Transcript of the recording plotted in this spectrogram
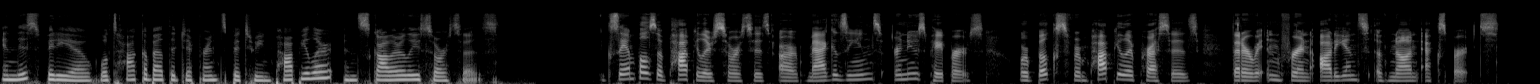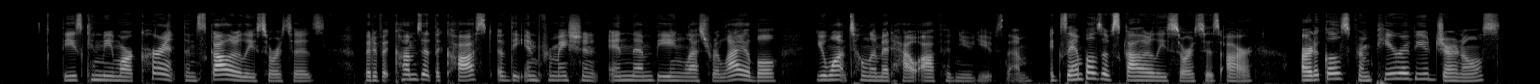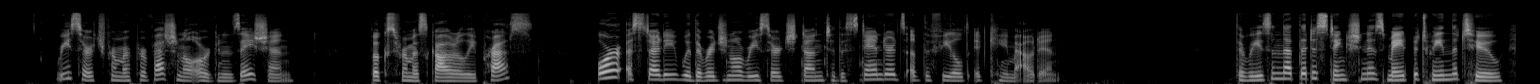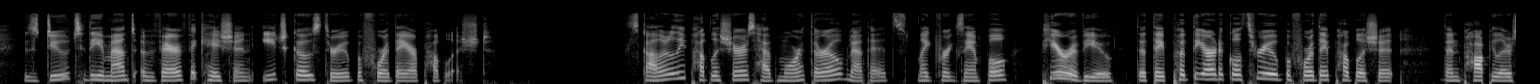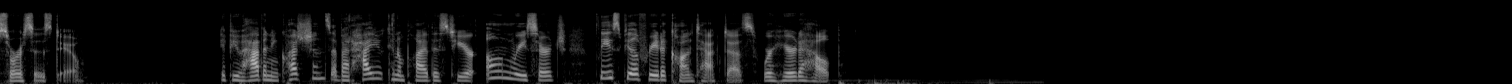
In this video, we'll talk about the difference between popular and scholarly sources. Examples of popular sources are magazines or newspapers, or books from popular presses that are written for an audience of non-experts. These can be more current than scholarly sources, but if it comes at the cost of the information in them being less reliable, you want to limit how often you use them. Examples of scholarly sources are articles from peer-reviewed journals, research from a professional organization, books from a scholarly press, or a study with original research done to the standards of the field it came out in. The reason that the distinction is made between the two is due to the amount of verification each goes through before they are published. Scholarly publishers have more thorough methods, like for example, peer review that they put the article through before they publish it than popular sources do. If you have any questions about how you can apply this to your own research, please feel free to contact us. We're here to help.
